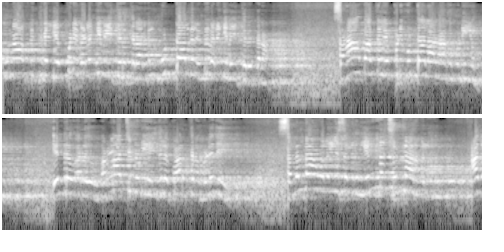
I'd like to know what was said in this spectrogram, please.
முனாஃபிக்குகள் எப்படி விளங்கி வைத்திருக்கிறார்கள்? முட்டாள்கள் என்று விளங்கி வைத்திருக்கிறார் சஹாபாக்கள் எப்படி முட்டாளாக ஆக முடியும் என்ற ஒரு வரலாற்றினுடைய இதுல பார்க்கிற பொழுது சல்லல்லா அலைஹி செல்லும் என்ன சொன்னார்களோ அது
